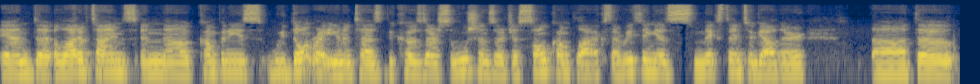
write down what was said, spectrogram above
And uh, a lot of times in uh, companies we don't write unit tests because our solutions are just so complex. Everything is mixed in together. Uh, the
